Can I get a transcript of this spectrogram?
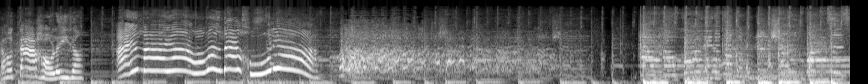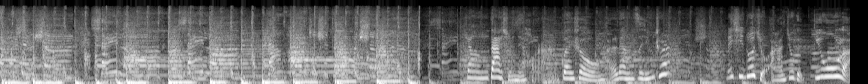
然后大吼了一声：“哎呀妈学那会儿啊，怪兽买了辆自行车，没骑多久啊就给丢了！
